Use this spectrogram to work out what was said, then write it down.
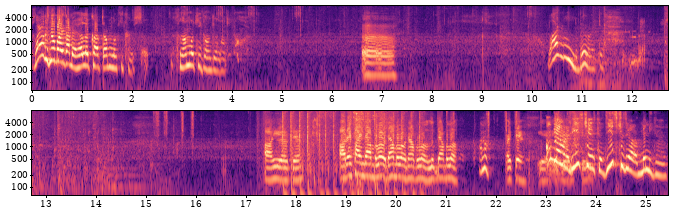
As long as nobody got a helicopter, I'm lucky of. Because I'm lucky gonna get one. Uh, Why do you need the bill right there? oh, he up there. Oh, they fighting down below, down below, down below. Look down below. I know. Right there. Yeah, I'm getting rid of these kids because these kids got a minigun.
